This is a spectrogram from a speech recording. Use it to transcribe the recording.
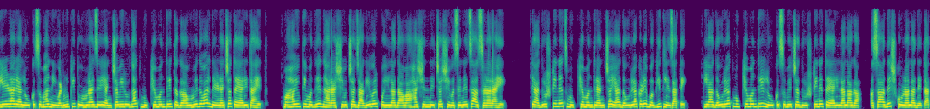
येणाऱ्या लोकसभा निवडणुकीत ओमराजे यांच्या विरोधात मुख्यमंत्री तगा उमेदवार देण्याच्या तयारीत आहेत. महायुतीमध्ये धाराशिवच्या जागेवर पहिला दावा हा शिंदेच्या शिवसेनेचा असणार आहे. त्या दृष्टीनेच मुख्यमंत्र्यांच्या या दौऱ्याकडे बघितले जाते. या दौऱ्यात मुख्यमंत्री लोकसभेच्या दृष्टीने तयारीला लागा असा आदेश कोणाला देतात?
